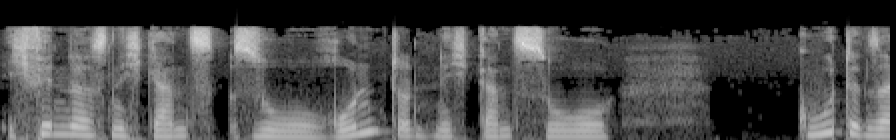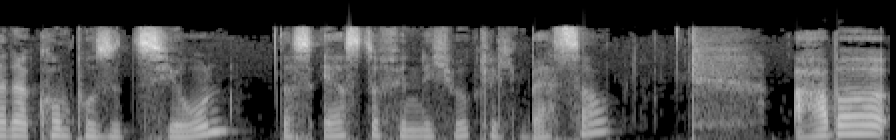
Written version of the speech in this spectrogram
Ich finde es nicht ganz so rund und nicht ganz so gut in seiner Komposition. Das erste finde ich wirklich besser. Aber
